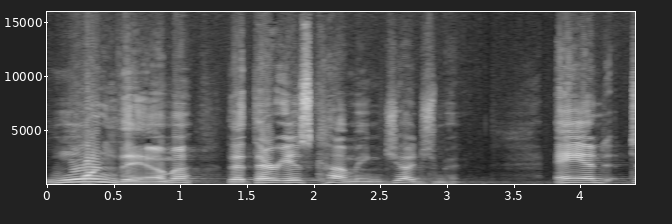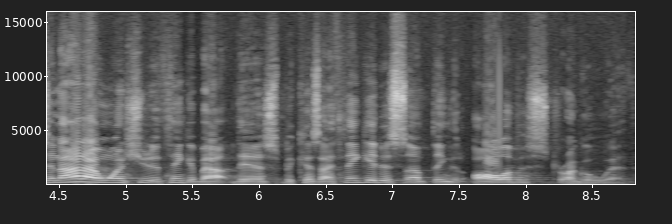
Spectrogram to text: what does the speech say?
Warn them that there is coming judgment. And tonight I want you to think about this because I think it is something that all of us struggle with.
